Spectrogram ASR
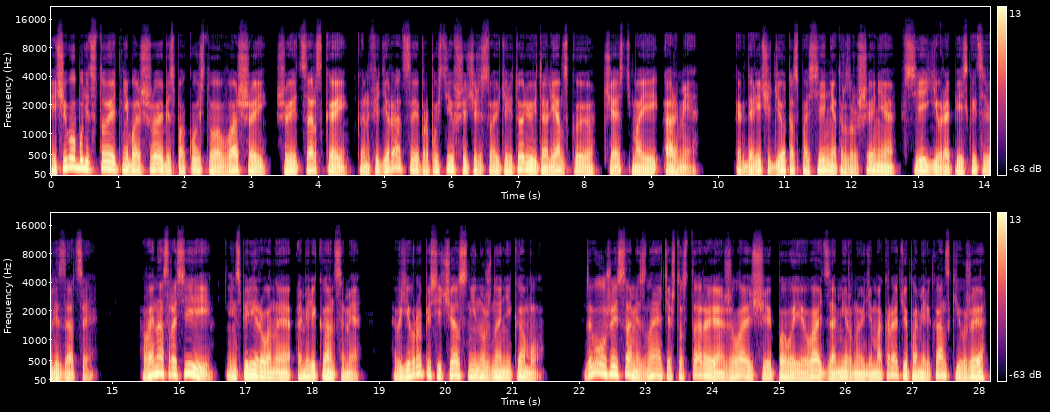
И чего будет стоить небольшое беспокойство вашей швейцарской конфедерации, пропустившей через свою территорию итальянскую часть моей армии, когда речь идет о спасении от разрушения всей европейской цивилизации? Война с Россией, инспирированная американцами, в Европе сейчас не нужна никому. Да вы уже и сами знаете, что старые, желающие повоевать за мирную демократию по-американски уже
